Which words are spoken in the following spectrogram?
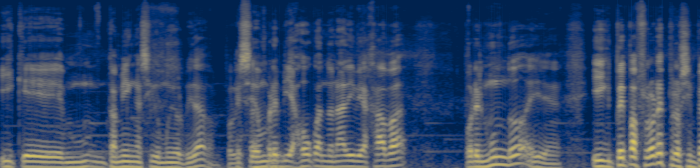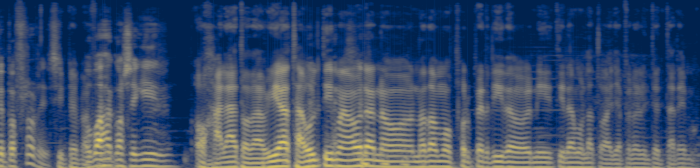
y que mm, también ha sido muy olvidado, porque ese hombre viajó cuando nadie viajaba por el mundo y, eh, y Pepa Flores, pero sin Pepa Flores. Sin Pepa ¿O vas a Flores. conseguir? Ojalá todavía hasta última hora no, no damos por perdido ni tiramos la toalla, pero lo intentaremos.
